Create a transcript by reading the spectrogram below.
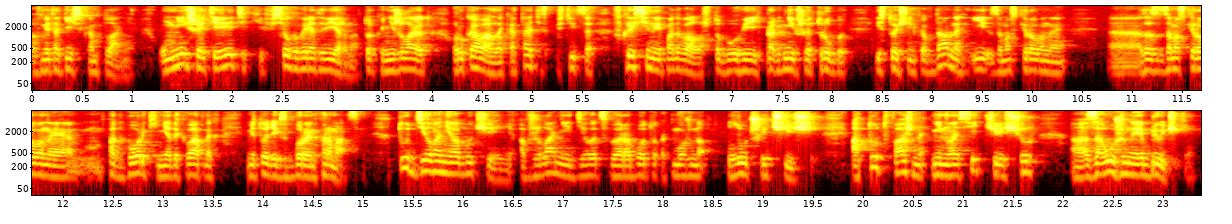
в методическом плане. Умнейшие теоретики все говорят верно, только не желают рукава закатать и спуститься в крысиный подвал, чтобы увидеть прогнившие трубы источников данных и замаскированные замаскированные подборки неадекватных методик сбора информации. Тут дело не в обучении, а в желании делать свою работу как можно лучше и чище. А тут важно не наносить чересчур а, зауженные брючки.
